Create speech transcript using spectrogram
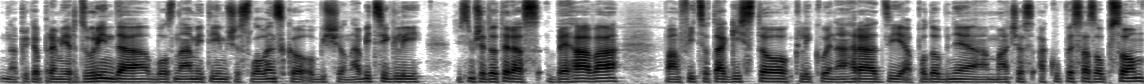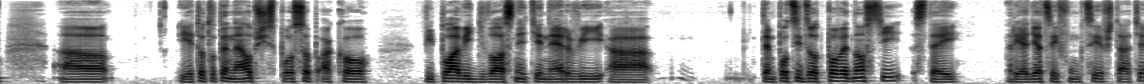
napríklad premiér Zurinda bol známy tým, že Slovensko obišiel na bicykli. Myslím, že doteraz beháva. Pán Fico takisto klikuje na hrádzi a podobne a má čas a kúpe sa s obsom. Je toto ten najlepší spôsob, ako vyplaviť vlastne tie nervy a ten pocit zodpovednosti z tej riadiacej funkcie v štáte?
